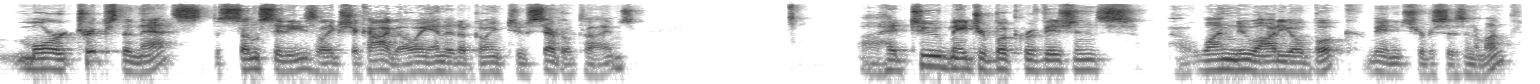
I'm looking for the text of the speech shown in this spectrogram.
more trips than that. Some cities, like Chicago, I ended up going to several times. Uh, had two major book revisions, uh, one new audio book, Managed Services in a Month.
